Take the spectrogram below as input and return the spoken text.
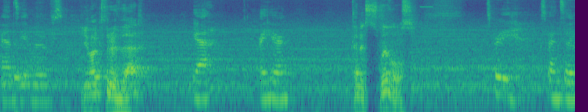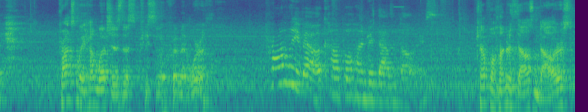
Fancy it moves. You look through that, Yeah, right here. and it swivels. It's pretty expensive. Approximately how much is this piece of equipment worth? Probably about a couple hundred thousand dollars. A couple hundred thousand dollars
